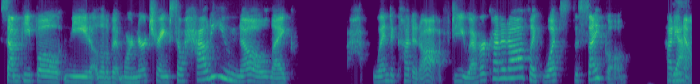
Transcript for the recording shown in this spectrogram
Some people need a little bit more nurturing. So how do you know like when to cut it off do you ever cut it off like what's the cycle how do yeah. you know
